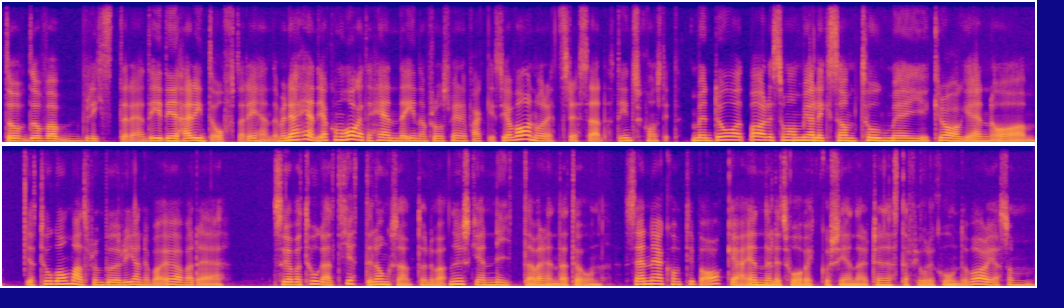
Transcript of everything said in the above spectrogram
då, då var brister det. det. Det här är inte ofta det händer. Men det hände, jag kommer ihåg att det hände innan provspelningen på Ackis. Jag var nog rätt stressad. Det är inte så konstigt. Men då var det som om jag liksom tog mig i kragen och jag tog om allt från början. Jag bara övade så jag bara tog allt jättelångsamt och det var, nu ska jag nita varenda ton. Sen när jag kom tillbaka en eller två veckor senare till nästa fiollektion, då var jag som...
